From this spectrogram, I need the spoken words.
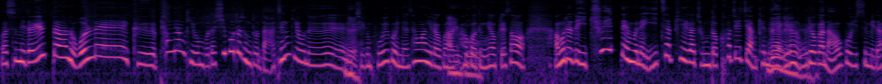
맞습니다. 일단 원래 그 평년 기온보다 15도 정도 낮은 기온을 네. 지금 보이고 있는 상황이라고 하- 아이고. 하거든요. 그래서 아무래도 이 추위 때문에 2차 피해가 좀 더 커지지 않겠느냐 네네네. 이런 우려가 나오고 있습니다.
